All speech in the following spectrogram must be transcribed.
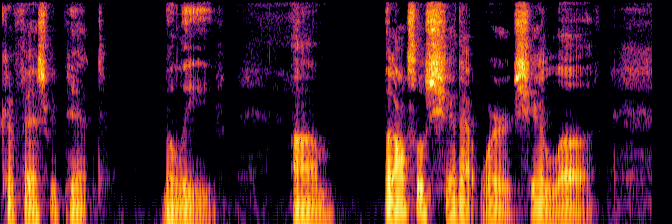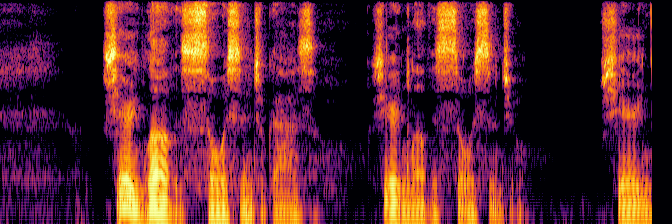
confess, repent, believe, um, but also share that word, share love. Sharing love is so essential, guys. Sharing love is so essential. Sharing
